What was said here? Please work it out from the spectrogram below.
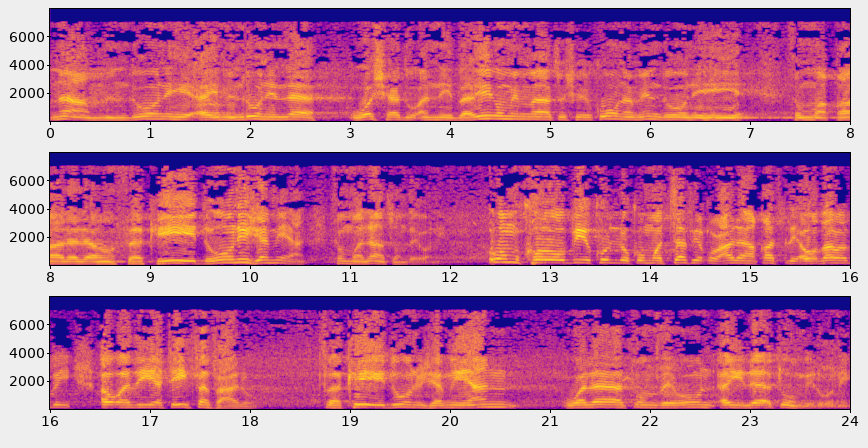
نعم من دونه أي من دون الله واشهدوا أني بريء مما تشركون من دونه. ثم قال لهم فكيدوني جميعا ثم لا تنظروني. امكروا بي كلكم واتفقوا على قتلي أو ضربي أو أذيتي فافعلوا فكيدون جميعا ولا تنظرون أي لا تهملوني.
